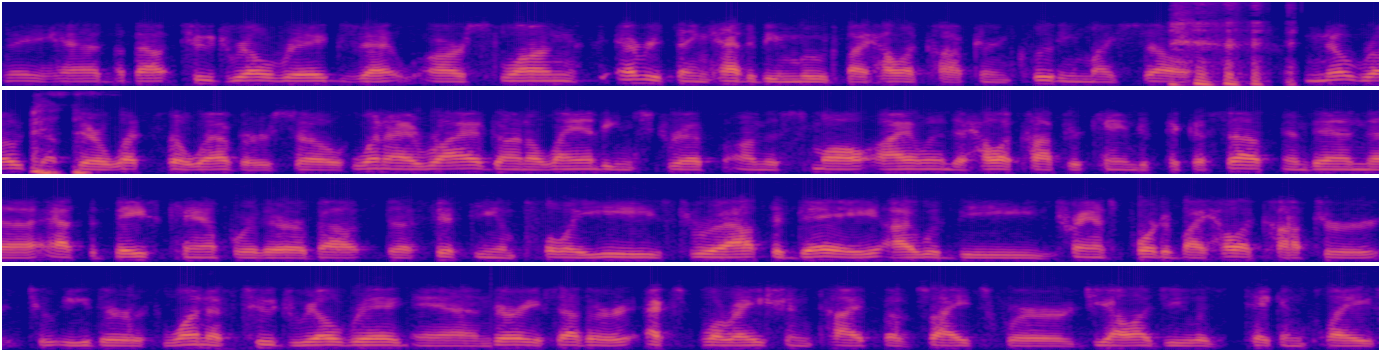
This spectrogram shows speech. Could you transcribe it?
They had about two drill rigs that are slung. Everything had to be moved by helicopter, including myself. no roads up there whatsoever. So when I arrived on a landing strip on the small island, a helicopter came to pick us up. And then uh, at the base camp, where there are about uh, 50 employees, throughout the day, I would be transported by helicopter to either one of two drill rigs and various other exploration type of sites where geology was taking place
